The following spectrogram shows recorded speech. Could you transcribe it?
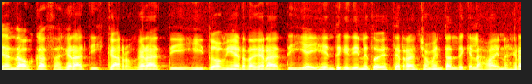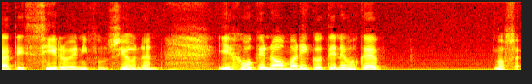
te han dado casas gratis, carros gratis y toda mierda gratis y hay gente que tiene todavía este rancho mental de que las vainas gratis sirven y funcionan y es como que no, marico, tenemos que no sé,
